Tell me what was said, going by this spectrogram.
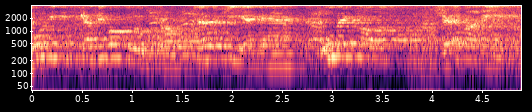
Mughlis Kazimoglu from Turkey against Uwe Kloss, Germany.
